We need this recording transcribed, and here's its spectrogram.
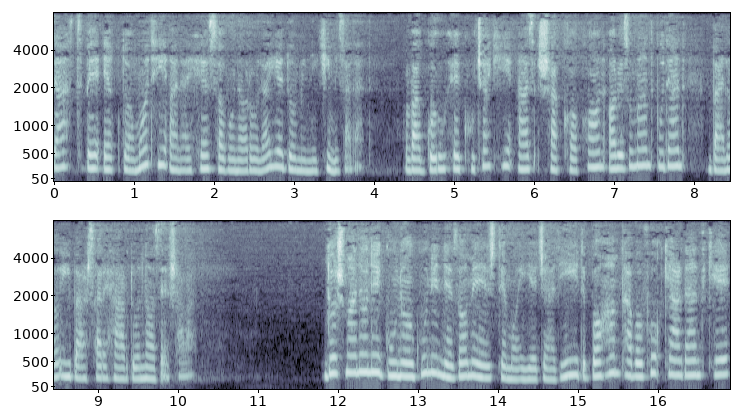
دست به اقداماتی علیه ساوونارولای دومینیکی می‌زدند و گروه کوچکی از شکاکان آرزومند بودند بلایی بر سر هر دو نازل شود. دشمنان گوناگون نظام اجتماعی جدید با هم توافق کردند که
